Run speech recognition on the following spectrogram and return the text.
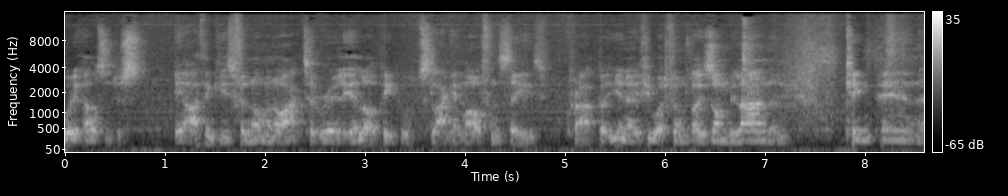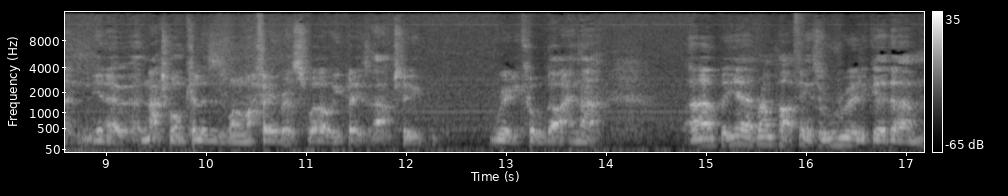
Woody Harrelson just, yeah, I think he's a phenomenal actor. Really, a lot of people slag him off and say he's crap. But you know, if you watch films like Zombieland and Kingpin and you know, Natural Born Killers is one of my favourites as well. He plays an absolute really cool guy in that. Uh, but yeah, Rampart, I think it's a really good um,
